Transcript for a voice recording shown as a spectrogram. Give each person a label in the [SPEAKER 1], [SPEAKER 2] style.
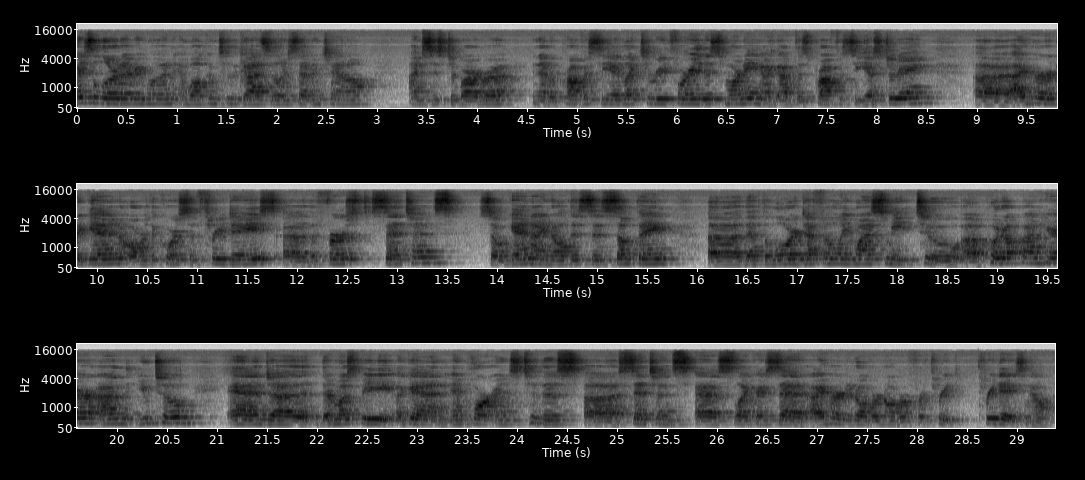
[SPEAKER 1] Praise the Lord, everyone, and welcome to the Godshealer 7 channel. I'm Sister Barbara, and I have a prophecy I'd like to read for you this morning. I got this prophecy yesterday. Uh, I heard again over the course of three days uh, the first sentence. So again, I know this is something uh, that the Lord definitely wants me to uh, put up on here on YouTube. And uh, there must be, again, importance to this uh, sentence as, like I said, I heard it over and over for three, three days now.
